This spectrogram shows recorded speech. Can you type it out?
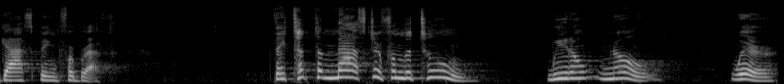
gasping for breath. They took the master from the tomb. We don't know where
